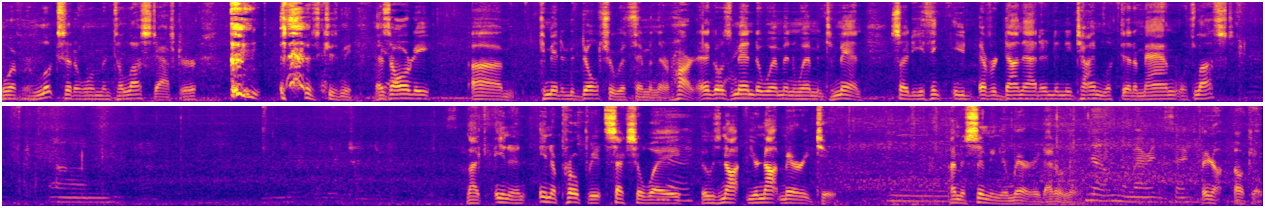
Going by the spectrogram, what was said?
whoever looks at a woman to lust after, her, excuse me, has already um, committed adultery with them in their heart. And it goes men to women, women to men. So do you think you'd ever done that at any time? Looked at a man with lust? Um, like in an inappropriate sexual way No. it was not you're not married to i'm assuming you're married i don't know no, I'm not married, so. you're not okay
